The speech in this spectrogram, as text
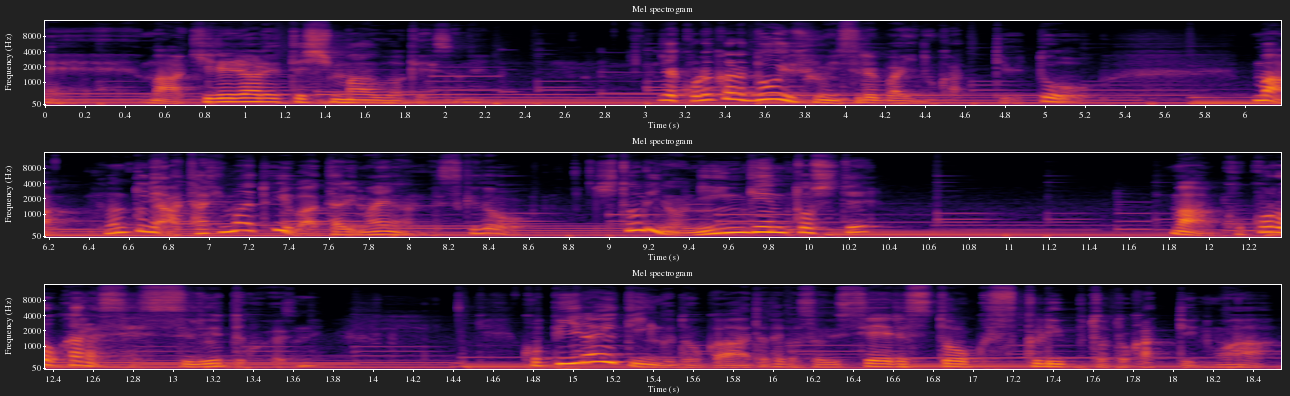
えー、まあ呆れられてしまうわけですよね。じゃあこれからどういうふうにすればいいのかっていうとまあ本当に当たり前といえば当たり前なんですけど一人の人間としてまあ心から接するってことですね。コピーライティングとか例えばそういうセールストークスクリプトとかっていうのは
